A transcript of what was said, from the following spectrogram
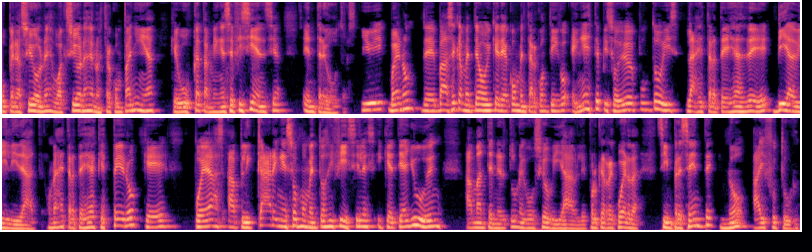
operaciones o acciones de nuestra compañía que busca también esa eficiencia, entre otras. Y bueno, básicamente hoy quería comentar contigo en este episodio de Punto Biz las estrategias de viabilidad, unas estrategias que espero que puedas aplicar en esos momentos difíciles y que te ayuden a mantener tu negocio viable. Porque recuerda, sin presente no hay futuro.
